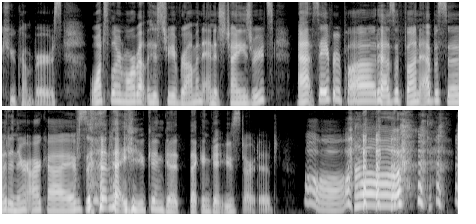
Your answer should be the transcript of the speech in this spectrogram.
cucumbers. Want to learn more about the history of ramen and its Chinese roots? At SavorPod has a fun episode in their archives that you can get that can get you started. Aww.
